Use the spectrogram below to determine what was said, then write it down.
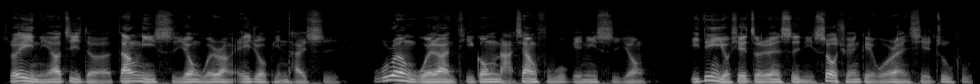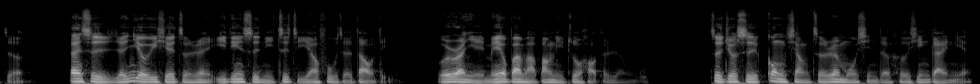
所以你要记得，当你使用微软 Azure 平台时，无论微软提供哪项服务给你使用。一定有些责任是你授权给微软协助负责，但是仍有一些责任一定是你自己要负责到底，微软也没有办法帮你做好的任务。这就是共享责任模型的核心概念。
